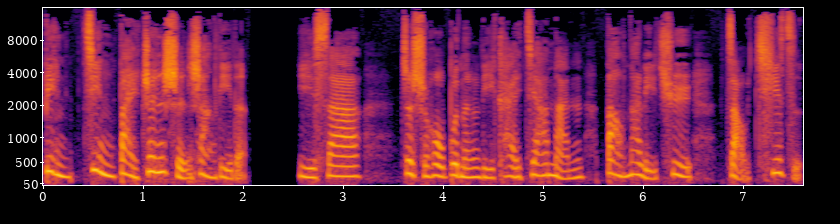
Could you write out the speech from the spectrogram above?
并敬拜真神上帝的。以撒这时候不能离开迦南到那里去找妻子，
